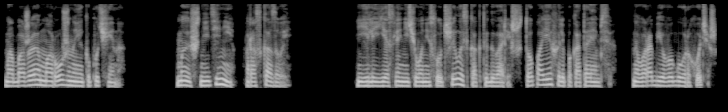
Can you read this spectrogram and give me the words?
Обожаю мороженое и капучино. Мышь, не тяни, рассказывай. Или если ничего не случилось, как ты говоришь, то поехали покатаемся. На Воробьёвы горы хочешь?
